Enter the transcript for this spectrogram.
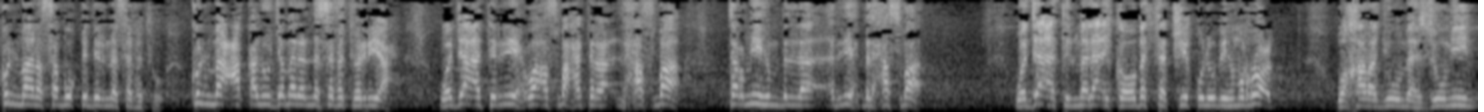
كل ما نصبوا قدر نسفته كل ما عقلوا جملا نسفته الرياح وجاءت الريح وأصبحت الحصباء ترميهم بالريح بالحصباء. وجاءت الملائكة وبثت في قلوبهم الرعب وخرجوا مهزومين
